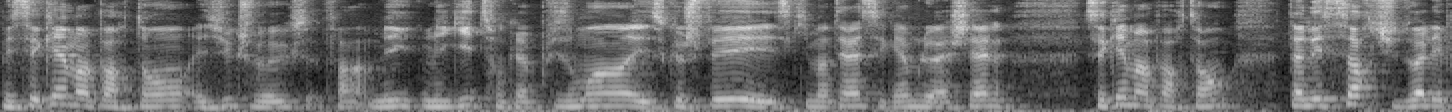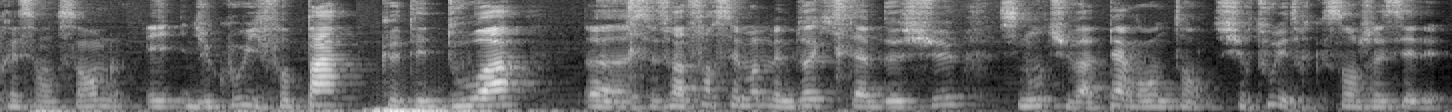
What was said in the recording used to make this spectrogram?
mais c'est quand même important, et vu que je veux, enfin mes, guides sont quand même plus ou moins, et ce que je fais, et ce qui m'intéresse c'est quand même le HL, c'est quand même important. T'as des sorts, tu dois les presser ensemble, et du coup il faut pas que tes doigts euh, ce soit forcément le même doigt qui tape dessus, sinon tu vas perdre en temps, surtout les trucs sans GCD.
